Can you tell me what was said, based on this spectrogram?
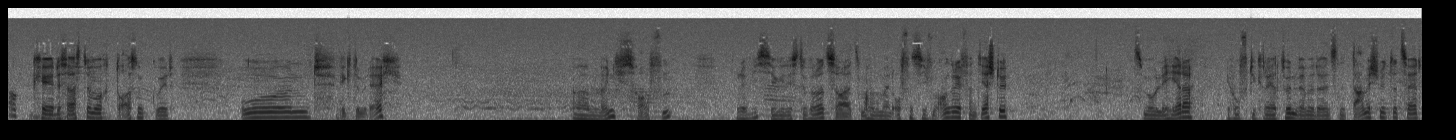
Okay, das heißt, er macht 1000 Gold. Und weg damit euch. Äh, Mönchshaufen. Oder wie sehe ich das da gerade? So, jetzt machen wir mal einen offensiven Angriff an der Stelle. Jetzt mal alle her. Ich hoffe, die Kreaturen werden wir da jetzt nicht damisch mit der Zeit.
